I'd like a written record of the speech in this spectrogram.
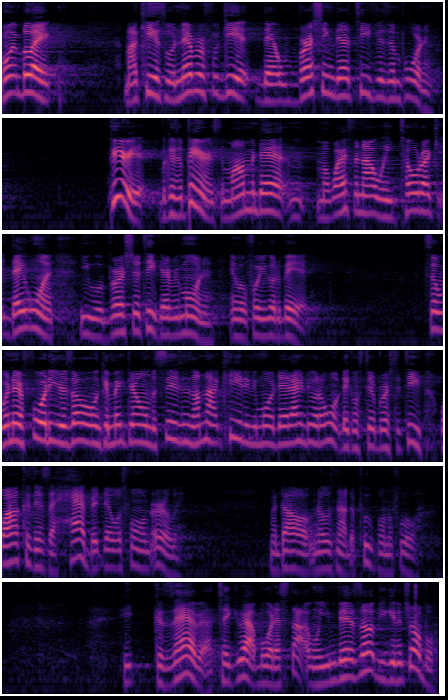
Point blank, my kids will never forget that brushing their teeth is important. Period. Because the parents, the mom and dad, my wife and I, we told our day one, you will brush your teeth every morning and before you go to bed. So when they're 40 years old and can make their own decisions, I'm not kid anymore, Dad, I can do what I want. They're going to still brush their teeth. Why? Because there's a habit that was formed early. My dog knows not to poop on the floor. Because it's a habit. I take you out, boy, that stop. When you mess up, you get in trouble.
